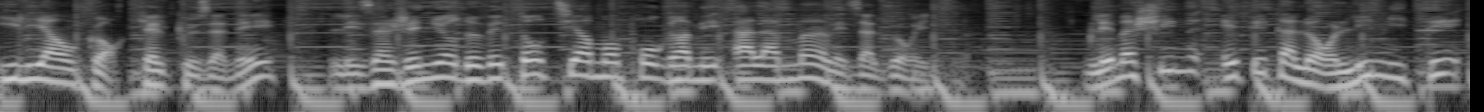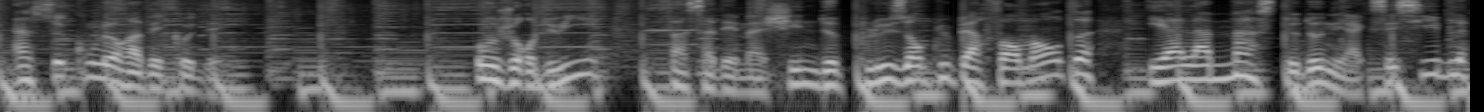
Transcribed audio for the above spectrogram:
Il y a encore quelques années, les ingénieurs devaient entièrement programmer à la main les algorithmes. Les machines étaient alors limitées à ce qu'on leur avait codé. Aujourd'hui, face à des machines de plus en plus performantes et à la masse de données accessibles,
